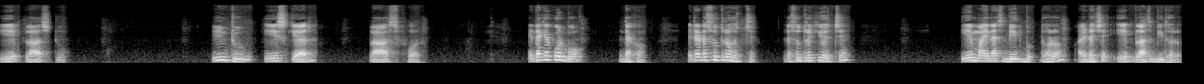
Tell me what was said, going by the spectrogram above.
A plus two. Into A square plus four. এটাকে করব, দেখো, এটা একটা সূত্র হচ্ছে। এটা সূত্র কি হচ্ছে? এ মাইনাস বি ধরো, আর এটা হচ্ছে এ প্লাস বি ধরো।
